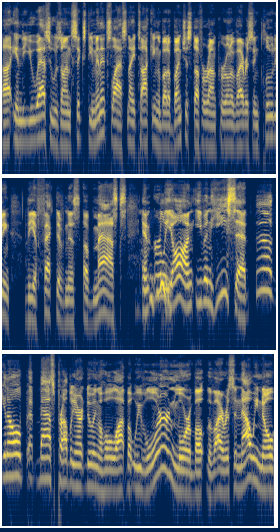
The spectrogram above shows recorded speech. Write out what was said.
uh, in the U.S., who was on 60 Minutes last night talking about a bunch of stuff around coronavirus, including the effectiveness of masks. And mm-hmm. early on, even he said, eh, you know, masks probably aren't doing a whole lot, but we've learned more about the virus, and now we know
